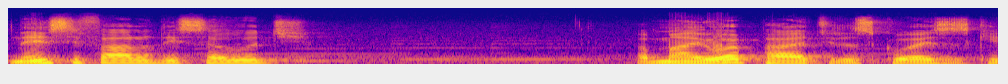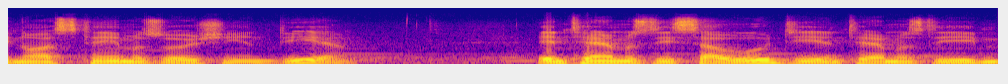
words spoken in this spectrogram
Nem se fala de saúde. A maior parte das coisas que nós temos hoje em dia, em termos de saúde, em termos de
